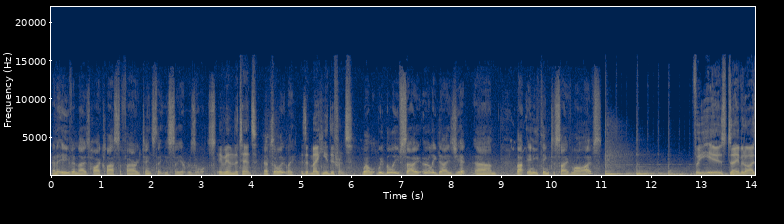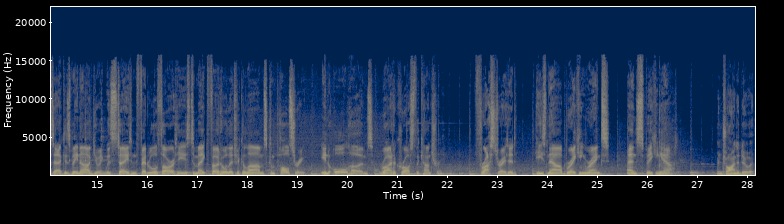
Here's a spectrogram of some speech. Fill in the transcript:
and even those high class safari tents that you see at resorts. Even in the tents. Absolutely. Is it making a difference? Well, we believe so. Early days yet, um, but anything to save lives. For years, David Isaac has been arguing with state and federal authorities to make photoelectric alarms compulsory in all homes right across the country. Frustrated, he's now breaking ranks and speaking out. Been trying to do it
